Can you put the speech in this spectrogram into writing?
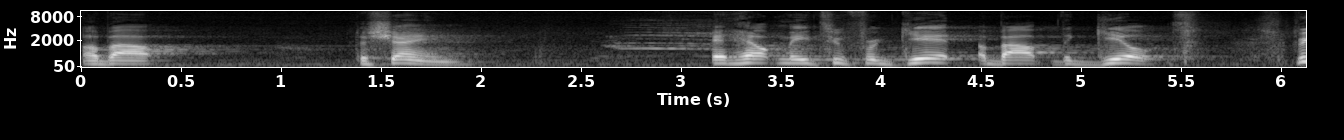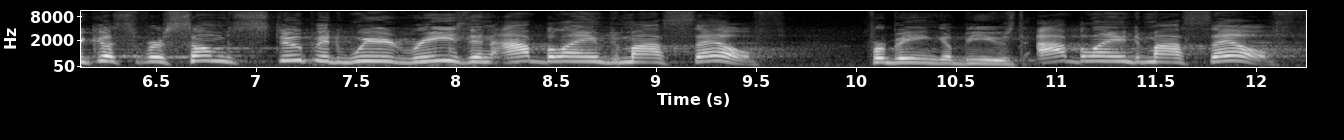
about the shame. It helped me to forget about the guilt. Because for some stupid, weird reason, I blamed myself for being abused. I blamed myself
